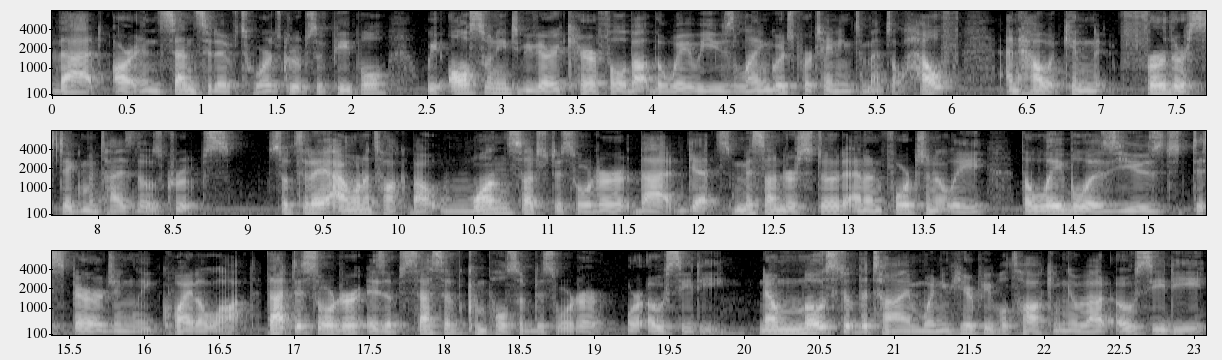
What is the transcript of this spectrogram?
that are insensitive towards groups of people, we also need to be very careful about the way we use language pertaining to mental health and how it can further stigmatize those groups. So today I want to talk about one such disorder that gets misunderstood and unfortunately the label is used disparagingly quite a lot. That disorder is obsessive compulsive disorder or OCD. Now most of the time when you hear people talking about OCD,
